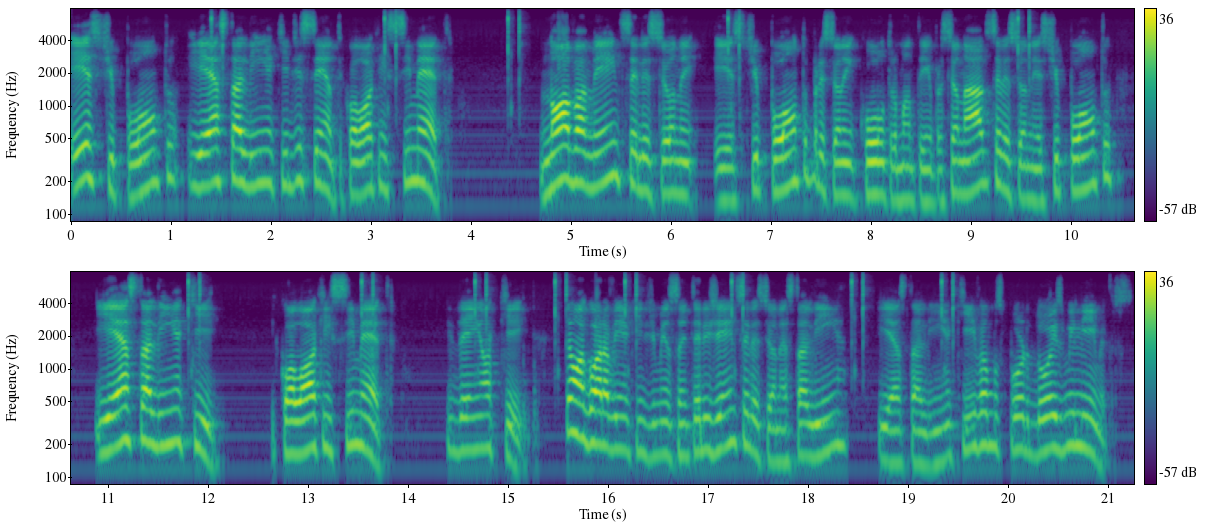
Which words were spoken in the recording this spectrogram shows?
este ponto e esta linha aqui de centro e coloquem simétrico. Novamente selecionem este ponto, pressionem CTRL, mantenho pressionado, selecionem este ponto e esta linha aqui e coloquem simétrico e deem OK. Então agora venho aqui em dimensão inteligente, seleciono esta linha e esta linha aqui e vamos por 2 milímetros.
